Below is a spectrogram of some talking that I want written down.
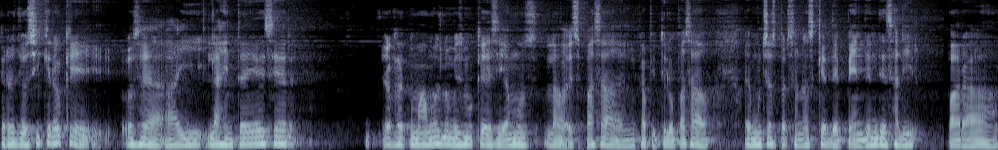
Pero yo sí creo que, o sea, ahí la gente debe ser retomamos lo mismo que decíamos la vez pasada, en el capítulo pasado. Hay muchas personas que dependen de salir para,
